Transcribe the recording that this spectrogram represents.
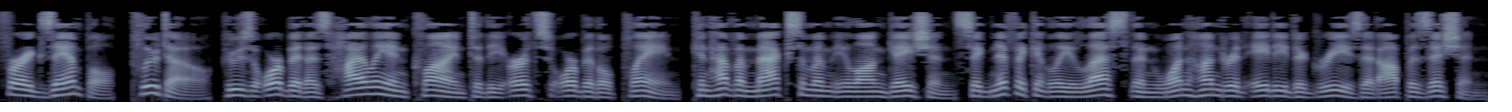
For example, Pluto, whose orbit is highly inclined to the Earth's orbital plane, can have a maximum elongation significantly less than 180 degrees at opposition.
